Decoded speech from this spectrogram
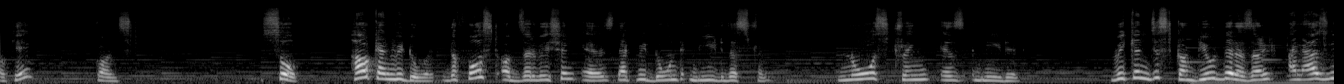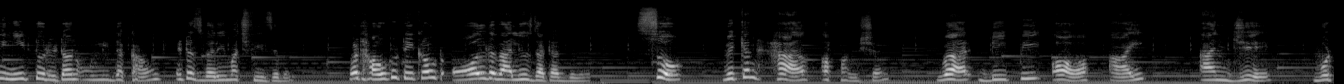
Okay, const. So how can we do it? The first observation is that we don't need the string. No string is needed we can just compute the result and as we need to return only the count it is very much feasible but how to take out all the values that are there so we can have a function where dp of i and j would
